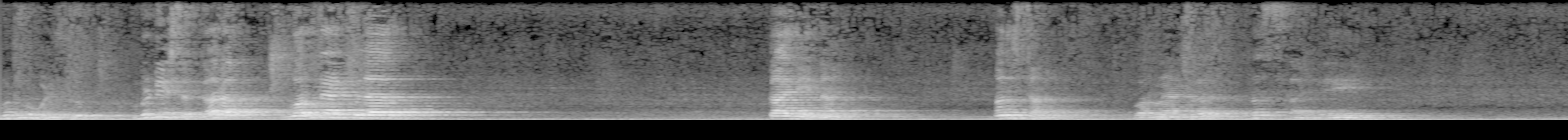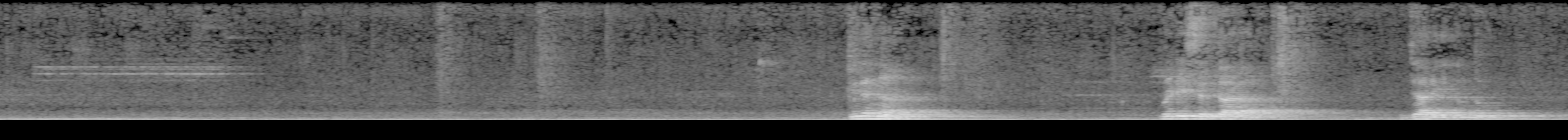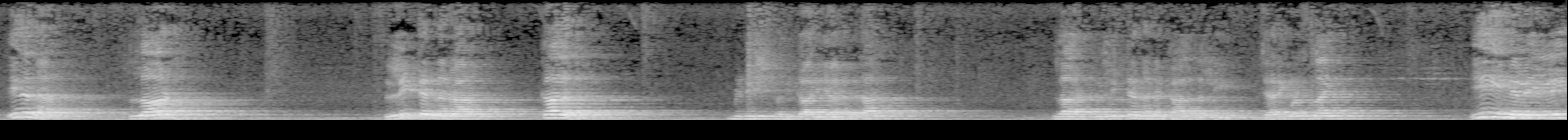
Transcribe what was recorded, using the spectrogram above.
ಮೊಟಕುಗೊಳಿಸಲು ಬ್ರಿಟಿಷ್ ಸರ್ಕಾರ ವರ್ನ್ಯಾಕ್ಯುಲರ್ ಕಾಯ್ದೆಯನ್ನ ಅನುಷ್ಠಾನ ವರ್ನ್ಯಾಕ್ಯುಲರ್ ಪ್ರೆಸ್ ಕಾಯ್ದೆ. ಇದನ್ನ ಬ್ರಿಟಿಷ್ ಸರ್ಕಾರ ಜಾರಿಗೆ ತಂತು ಇದನ್ನ ಲಾರ್ಡ್ ಲಿಟನ್ನರ ಕಾಲದ ಬ್ರಿಟಿಷ್ ಅಧಿಕಾರಿಯಾದಂತ ಲಾರ್ಡ್ ಲಿಟನ್ನರ ಕಾಲದಲ್ಲಿ ಜಾರಿಗೊಳಿಸಲಾಯಿತು. ಈ ಹಿನ್ನೆಲೆಯಲ್ಲಿ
